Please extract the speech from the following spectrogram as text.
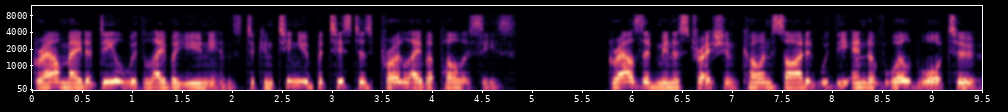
Grau made a deal with labor unions to continue Batista's pro-labor policies. Grau's administration coincided with the end of World War II,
